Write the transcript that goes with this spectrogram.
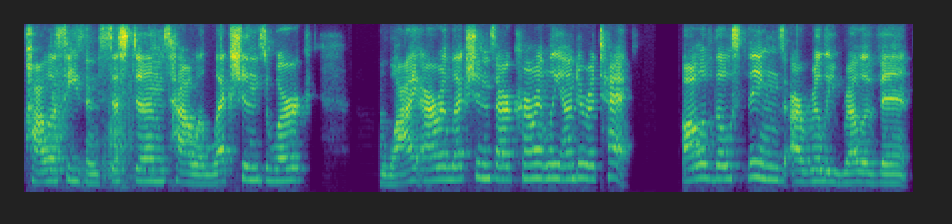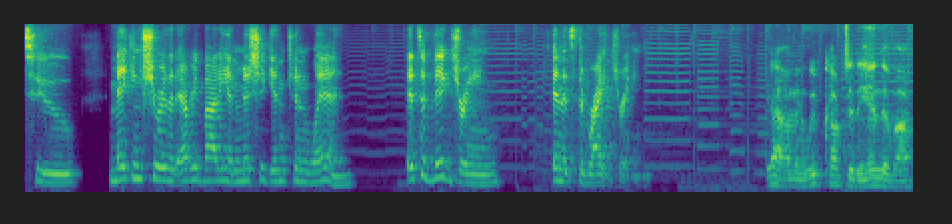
policies and systems, how elections work, why our elections are currently under attack. All of those things are really relevant to making sure that everybody in Michigan can win. It's a big dream and it's the right dream. Yeah, I mean, we've come to the end of our,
